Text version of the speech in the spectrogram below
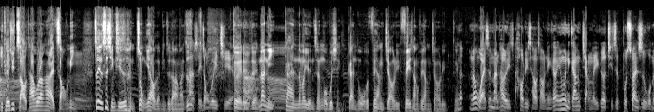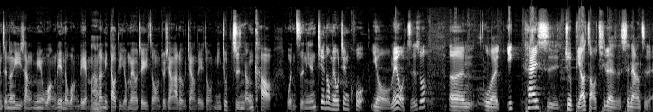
你可以去找他或让他来找你，这件事情其实很重要的，你知道吗？这是一种慰藉。对对对，那你干那么远程我不行，干我会非常焦虑，非常非常焦虑。对，那那我还是蛮好奇好奇曹操，你刚因为你刚。刚讲了一个，其实不算是我们真正意义上面网恋的网恋嘛？那你到底有没有这一种？就像阿鲁讲这一种，你就只能靠文字，你连见都没有见过？有没有？只是说，嗯，我一开始就比较早期的是那样子的，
